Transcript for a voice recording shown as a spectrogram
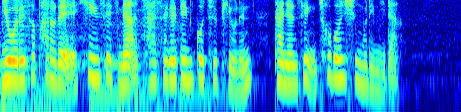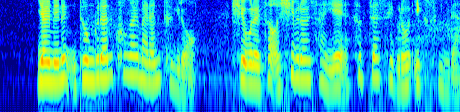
6월에서 8월에 흰색이나 자색을 띤 꽃을 피우는 단연생 초본 식물입니다. 열매는 동그란 콩알 만한 크기로 10월에서 11월 사이에 흑자색으로 익습니다.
